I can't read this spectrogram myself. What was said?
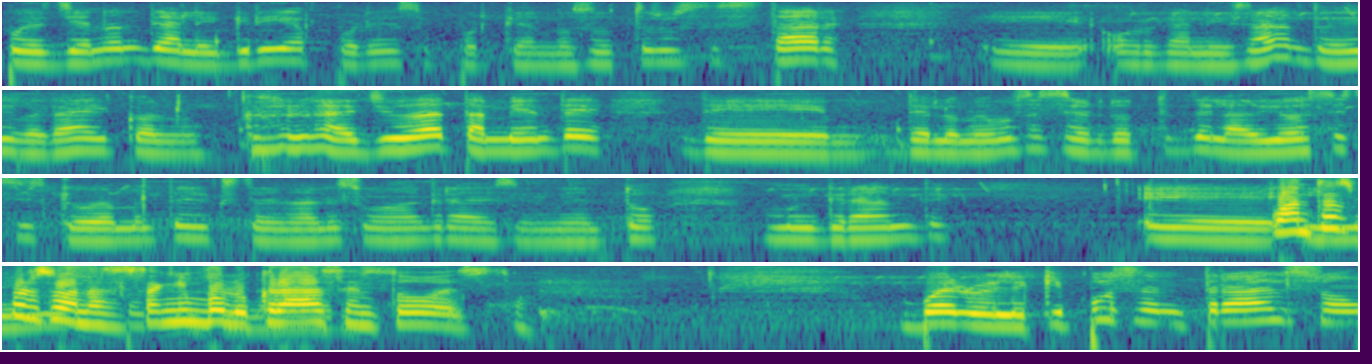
pues llenan de alegría por eso, porque a nosotros estar eh, organizando, ¿verdad? Y con, la ayuda también de, de, de, los mismos sacerdotes de la diócesis, que obviamente externales un agradecimiento muy grande. Eh, ¿Cuántas personas están involucradas en todo esto? Bueno, el equipo central son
